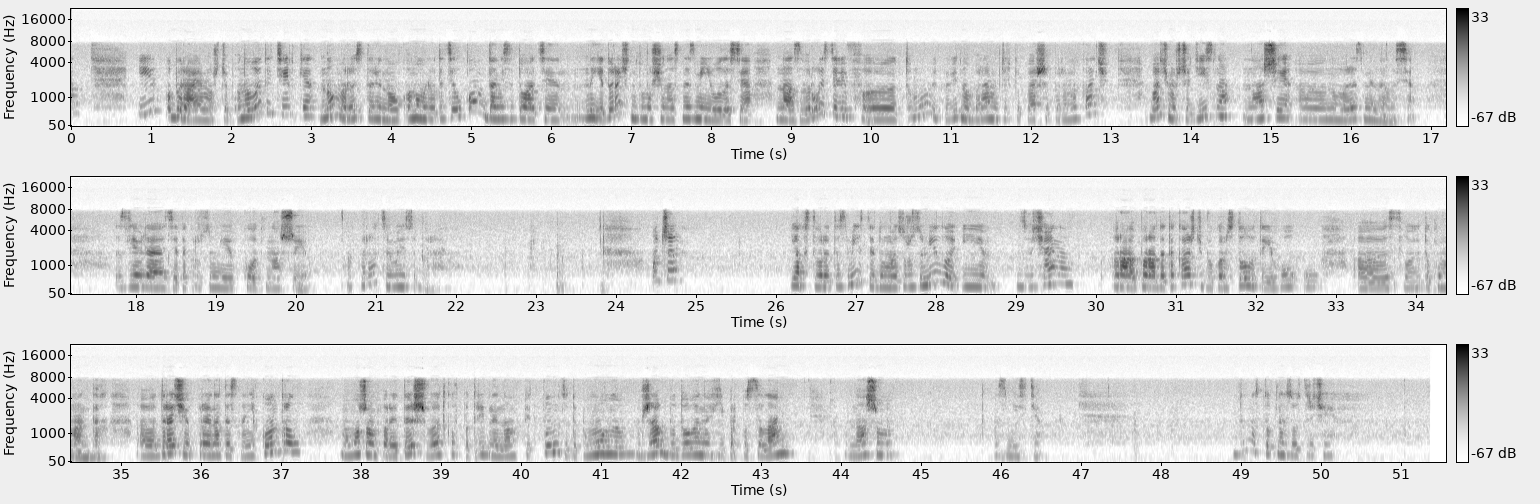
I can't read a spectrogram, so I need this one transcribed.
І обираємо, щоб оновити тільки номери сторінок. Оновлювати цілком в даній ситуації не є доречно, тому що у нас не змінювалися назви розділів, е, тому відповідно обираємо тільки перший перемикач. Бачимо, що дійсно наші е, номери змінилися. З'являється, я так розумію, код нашої операції, ми її забираємо. Отже, як створити зміст, я думаю, зрозуміло і, звичайно, порада така, щоб використовувати його у е, своїх документах. Е, До речі, при натисненні Ctrl ми можемо перейти швидко в потрібний нам підпункт за допомогою вже вбудованих гіперпосилань в нашому змісті. До наступних зустрічей!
